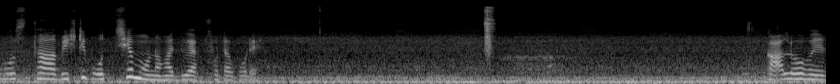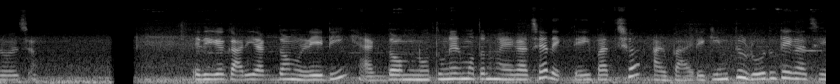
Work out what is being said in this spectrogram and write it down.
অবস্থা, বৃষ্টি পড়ছে মনে হয় দু এক ফোঁটা করে। কালো হয়ে রয়েছে। এদিকে গাড়ি একদম রেডি একদম নতুনের মতন হয়ে গেছে, দেখতেই পাচ্ছ। আর বাইরে কিন্তু রোদ উঠে গেছে।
